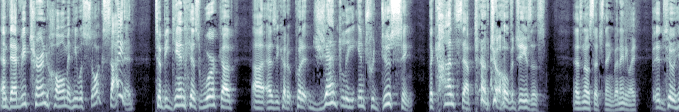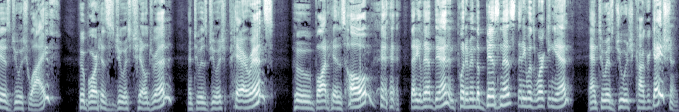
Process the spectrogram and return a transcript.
and then returned home, and he was so excited to begin his work of, uh, as he could have put it, gently introducing the concept of Jehovah Jesus. There's no such thing, but anyway, to his Jewish wife, who bore his Jewish children, and to his Jewish parents, who bought his home that he lived in and put him in the business that he was working in and to his Jewish congregation.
